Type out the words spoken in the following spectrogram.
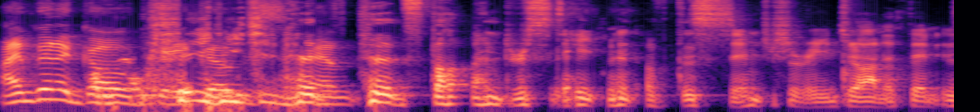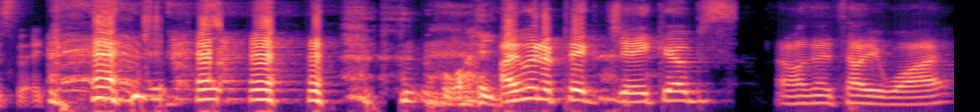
I'm gonna go Jacobs. that's, that's the understatement of the century, Jonathan. Is that like, I'm gonna pick Jacobs. and I'm gonna tell you why.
